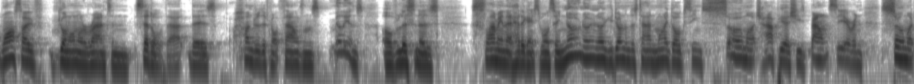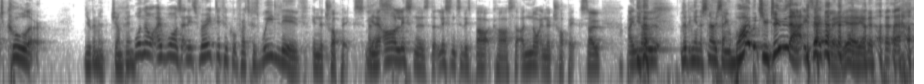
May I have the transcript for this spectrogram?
whilst I've gone on a rant and said all of that, there's hundreds, if not thousands, millions of listeners slamming their head against the wall and saying, No, no, no, you don't understand. My dog seems so much happier. She's bouncier and so much cooler. You're going to jump in? Well, no, I was, and it's very difficult for us because we live in the tropics, and Yes. there are listeners that listen to this Barkcast that are not in the tropics. So I know that Living in the snow saying, Why would you do that? exactly, yeah, yeah, that, that, that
